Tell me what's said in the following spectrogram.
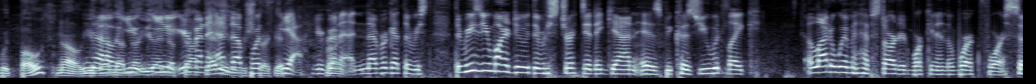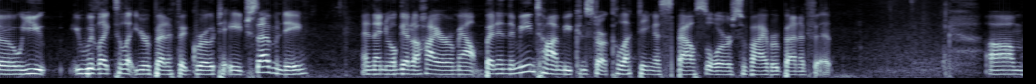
with both? No, you no, end up, you, you end you, up you're going to end up with yeah. You're going to never get the rest. The reason you want to do the restricted again is because you would like a lot of women have started working in the workforce, so you you would like to let your benefit grow to age seventy, and then you'll get a higher amount. But in the meantime, you can start collecting a spousal or survivor benefit. Um,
